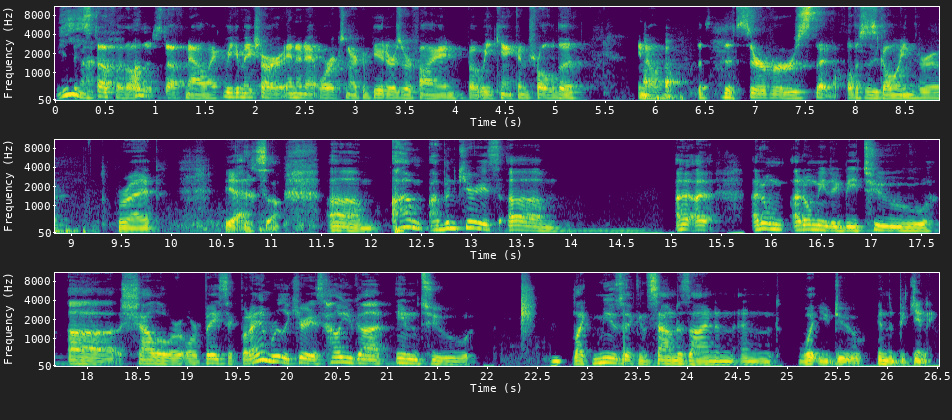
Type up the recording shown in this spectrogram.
yeah. It's tough with all um, this stuff now. Like we can make sure our internet works and our computers are fine, but we can't control the you know the, the servers that all this is going through right yeah so um i'm i've been curious um I, I I don't I don't mean to be too uh, shallow or, or basic, but I am really curious how you got into like music and sound design and, and what you do in the beginning.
